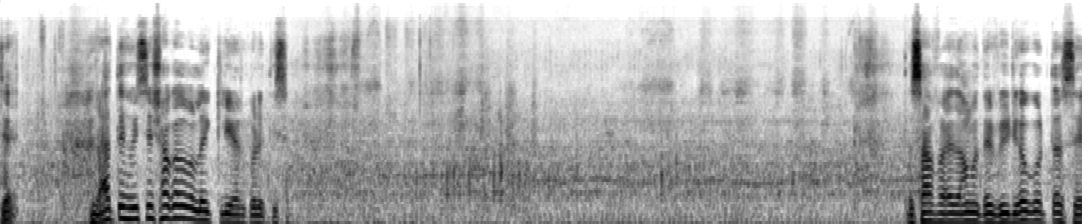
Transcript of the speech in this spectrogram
যে রাতে হয়েছে সকালবেলায় ক্লিয়ার করে দিছে। তো সাফায়দ আমাদের ভিডিও করতেছে।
